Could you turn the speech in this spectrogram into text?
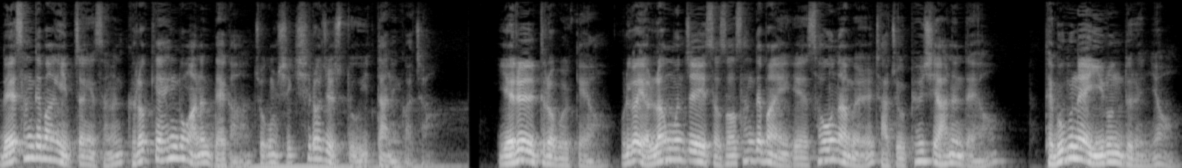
내 상대방의 입장에서는 그렇게 행동하는 내가 조금씩 싫어질 수도 있다는 거죠 예를 들어 볼게요. 우리가 연락 문제에 있어서 상대방에게 서운함을 자주 표시하는데요. 대부분의 이론들은요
